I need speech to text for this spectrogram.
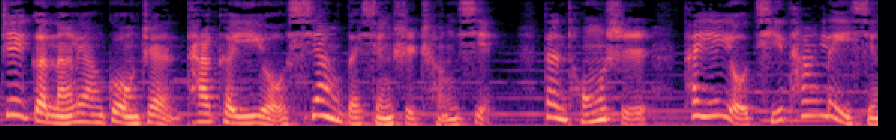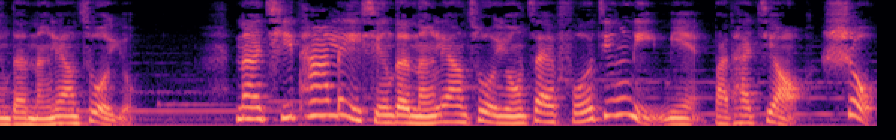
这个能量共振它可以有像的形式呈现，但同时它也有其他类型的能量作用。那其他类型的能量作用，在佛经里面把它叫受、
